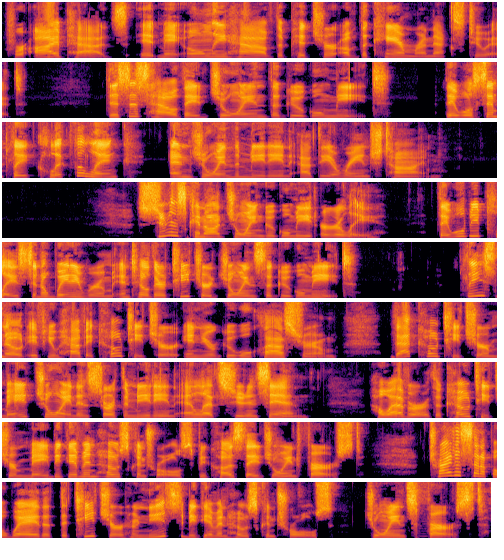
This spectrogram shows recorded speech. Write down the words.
For iPads, it may only have the picture of the camera next to it. This is how they join the Google Meet. They will simply click the link and join the meeting at the arranged time. Students cannot join Google Meet early. They will be placed in a waiting room until their teacher joins the Google Meet. Please note if you have a co-teacher in your Google Classroom, that co-teacher may join and start the meeting and let students in. However, the co-teacher may be given host controls because they joined first. Try to set up a way that the teacher who needs to be given host controls joins first.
